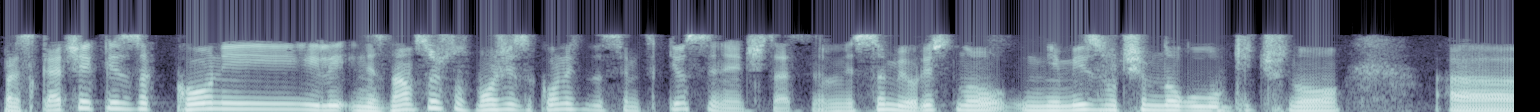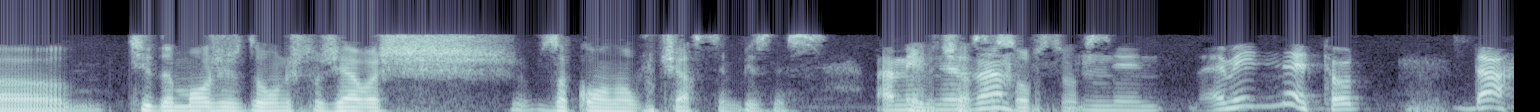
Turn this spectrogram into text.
прескачайки закони, или не знам всъщност, може и законите да са такива Съединените щати. Нали? Не съм юрист, но не ми звучи много логично а, ти да можеш да унищожаваш закона в частен бизнес. Ами, или не знам. Не, ами, не, то, да.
